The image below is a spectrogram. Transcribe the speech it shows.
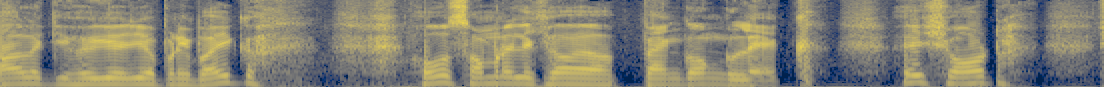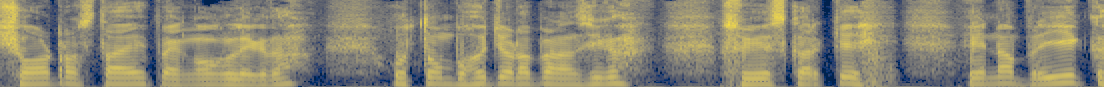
ਹਾਲ ਲੱਗੀ ਹੋਈ ਹੈ ਜੀ ਆਪਣੀ ਬਾਈਕ ਉਹ ਸਾਹਮਣੇ ਲਿਖਿਆ ਹੋਇਆ, ਪੈਂਗੋਂਗ ਲੇਕ। ਇਹ ਸ਼ਾਰਟ ਸ਼ਾਰਟ ਰਸਤਾ ਹੈ ਪੈਂਗੋਂਗ ਲੇਕ ਦਾ। ਉਤੋਂ ਬਹੁਤ ਜ਼ਿਆਦਾ ਪੈਣਾ ਸੀਗਾ। ਸੋ ਇਸ ਕਰਕੇ ਇਹਨਾਂ ਬਰੀਕ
